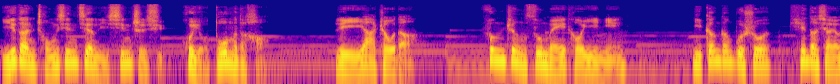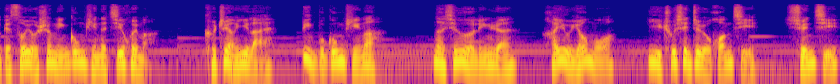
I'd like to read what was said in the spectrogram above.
一旦重新建立新秩序，会有多么的好。李亚洲道。风正苏眉头一拧：“你刚刚不说天道想要给所有生灵公平的机会吗？可这样一来……”并不公平啊！那些恶灵人还有妖魔，一出现就有黄级、玄级，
